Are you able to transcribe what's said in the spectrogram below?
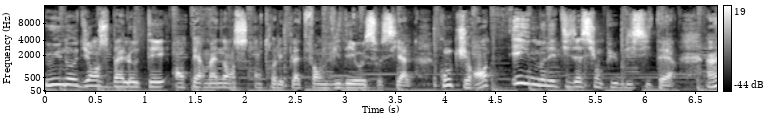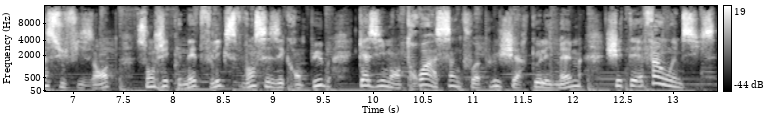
une audience ballottée en permanence entre les plateformes vidéo et sociales concurrentes et une monétisation publicitaire insuffisante, songez que Netflix vend ses écrans pubs quasiment 3 à 5 fois plus cher que les mêmes chez TF1 ou M6,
